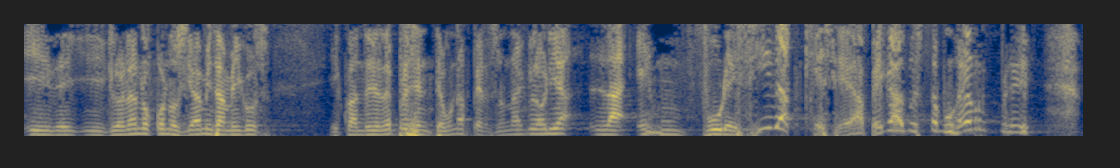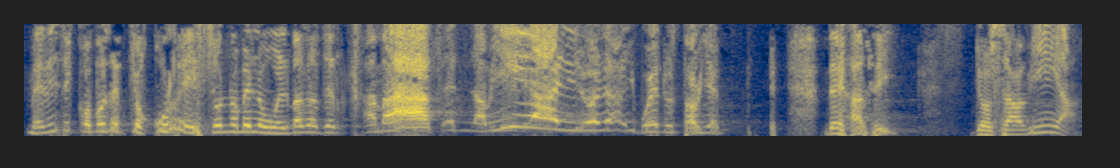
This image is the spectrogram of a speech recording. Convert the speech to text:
y, Gloria no conocía a mis amigos. Y cuando yo le presenté a una persona a Gloria, la enfurecida que se ha pegado esta mujer, me, dice, ¿cómo se te ocurre eso? No me lo vuelvas a hacer jamás en la vida. Y, bueno, está bien, deja así. Yo sabía,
